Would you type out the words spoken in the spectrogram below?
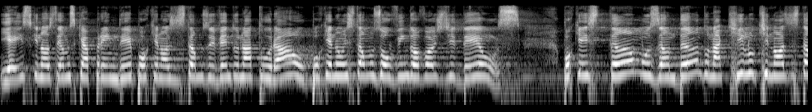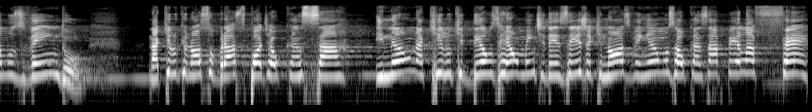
E é isso que nós temos que aprender, porque nós estamos vivendo natural, porque não estamos ouvindo a voz de Deus, porque estamos andando naquilo que nós estamos vendo, naquilo que o nosso braço pode alcançar, e não naquilo que Deus realmente deseja que nós venhamos alcançar pela fé.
